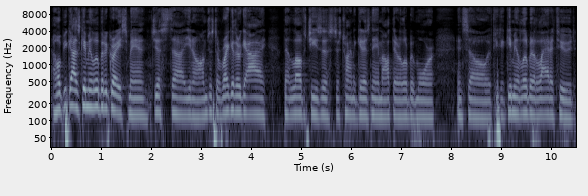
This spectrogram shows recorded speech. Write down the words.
I hope you guys give me a little bit of grace, man. Just, uh, you know, I'm just a regular guy that loves Jesus, just trying to get his name out there a little bit more and so, if you could give me a little bit of latitude,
